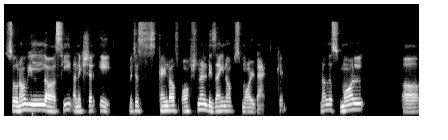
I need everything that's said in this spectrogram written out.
So now we'll uh, see annexure A, which is kind of optional design of small tank. Okay. Now the small uh,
